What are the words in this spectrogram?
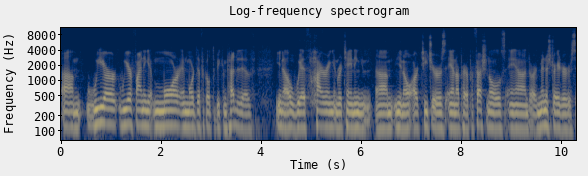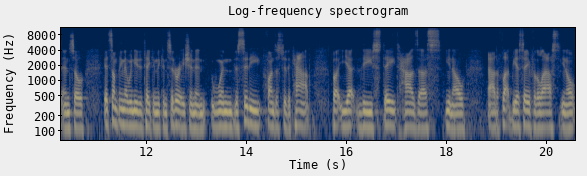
um, we are we are finding it more and more difficult to be competitive you know, with hiring and retaining, um, you know, our teachers and our paraprofessionals and our administrators. And so it's something that we need to take into consideration. And when the city funds us to the cap, but yet the state has us, you know, at a flat BSA for the last, you know,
